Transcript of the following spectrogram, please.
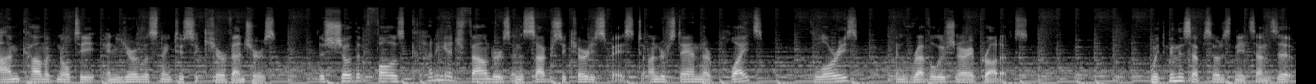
I'm Kyle McNulty, and you're listening to Secure Ventures, the show that follows cutting edge founders in the cybersecurity space to understand their plights, glories, and revolutionary products. With me in this episode is Neatsun Ziv.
